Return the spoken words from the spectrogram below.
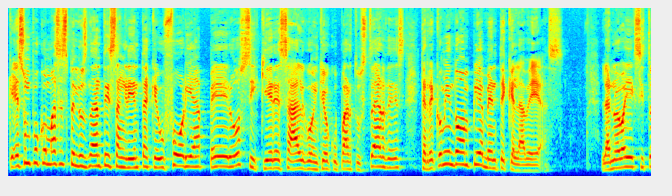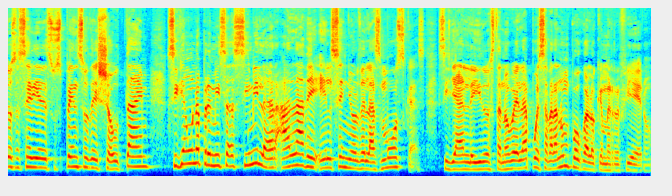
que es un poco más espeluznante y sangrienta que Euforia, pero si quieres algo en que ocupar tus tardes, te recomiendo ampliamente que la veas. La nueva y exitosa serie de suspenso de Showtime sigue una premisa similar a la de El Señor de las Moscas. Si ya han leído esta novela, pues sabrán un poco a lo que me refiero.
